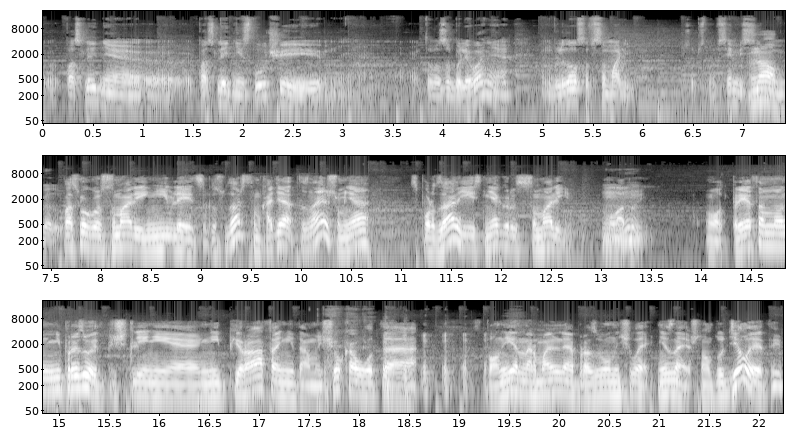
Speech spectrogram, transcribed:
Э, последний, последний случай этого заболевания наблюдался в Сомали. Собственно, в 77 Но, году. поскольку Сомали не является государством, хотя, ты знаешь, у меня в спортзале есть негр из Сомали молодой. Mm-hmm. Вот. При этом он не производит впечатление ни пирата, ни там еще кого-то. Вполне нормальный образованный человек. Не знаю, что он тут делает и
